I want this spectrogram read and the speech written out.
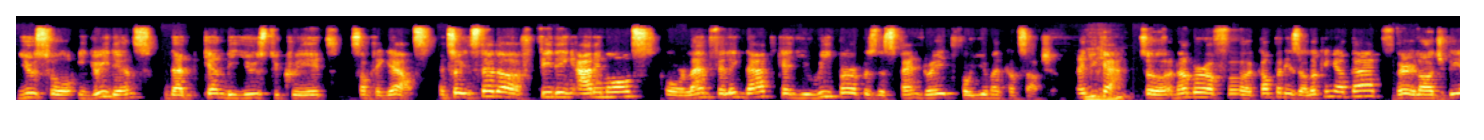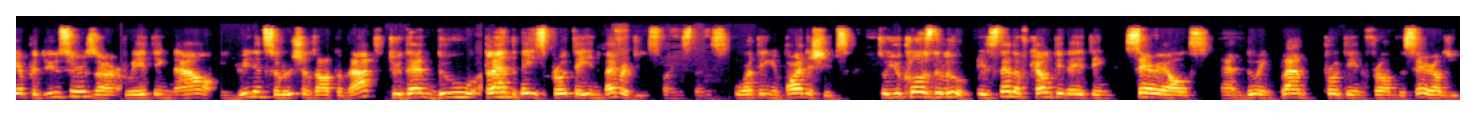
useful ingredients that can be used to create something else. And so instead of feeding animals or landfilling that, can you repurpose the spent grain for human consumption? and you mm-hmm. can. So a number of uh, companies are looking at that. Very large beer producers are creating now ingredient solutions out of that to then do plant-based protein beverages, for instance, working in partnerships. So you close the loop. Instead of cultivating cereals and doing plant protein from the cereals you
